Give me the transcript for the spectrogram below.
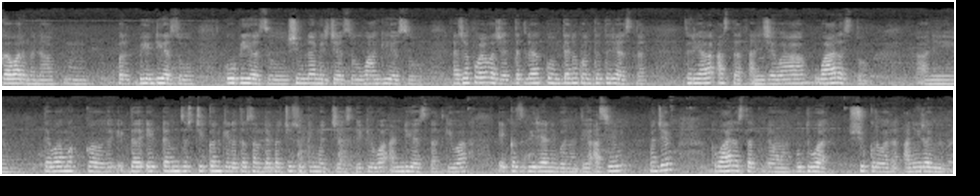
गवार म्हणा परत भेंडी असो कोबी असो शिमला मिरची असो वांगी असो ह्या ज्या फळभाज्या आहेत त्यातल्या कोणत्या ना कोणत्या तरी असतात. तर ह्या असतात. आणि जेव्हा वार असतो आणि तेव्हा मग एकदा एक टाइम जर चिकन केलं तर संध्याकाळची सुकी मच्छी असते किंवा अंडी असतात किंवा एकच बिर्याणी बनवते. असे म्हणजे वार असतात बुधवार शुक्रवार आणि रविवार.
